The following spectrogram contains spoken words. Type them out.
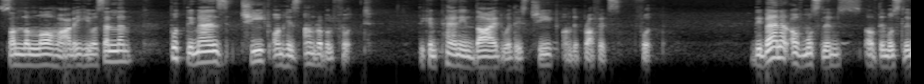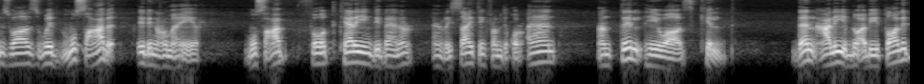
ﷺ put the man's cheek on his honorable foot. The companion died with his cheek on the Prophet's foot. The banner of Muslims of the Muslims was with Mus'ab ibn Umair. Mus'ab fought carrying the banner and reciting from the Quran until he was killed. Then Ali ibn Abi Talib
